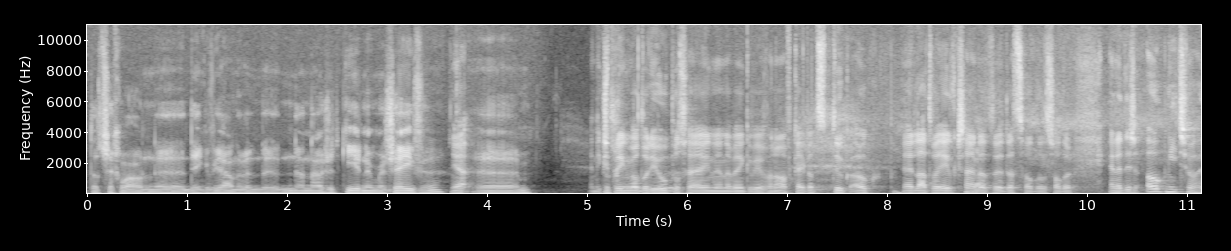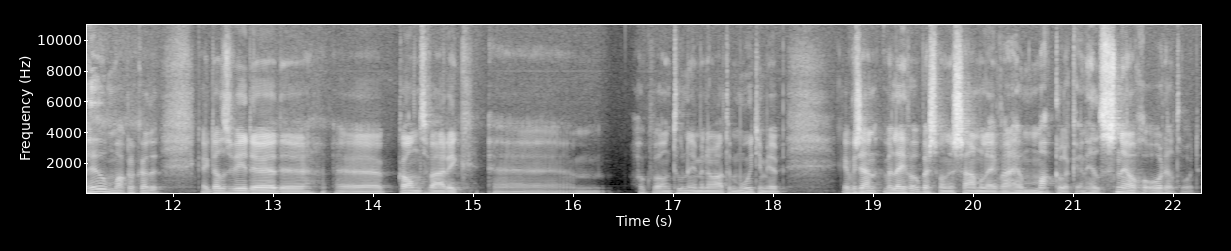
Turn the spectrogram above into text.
dat ze gewoon denken van ja, nou, nou, is het keer nummer zeven. Ja. En ik spring wel door die hoepels heen en dan ben ik er weer vanaf. Kijk, dat is natuurlijk ook, eh, laten we eerlijk zijn, dat, eh, dat, zal, dat zal er. En het is ook niet zo heel makkelijk. Kijk, dat is weer de, de eh, kant waar ik eh, ook wel een toenemende mate moeite mee heb. Kijk, we, zijn, we leven ook best wel in een samenleving waar heel makkelijk en heel snel geoordeeld wordt.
